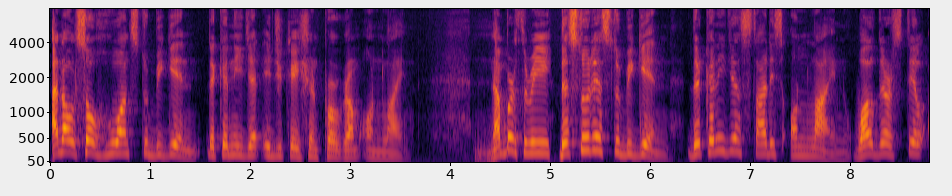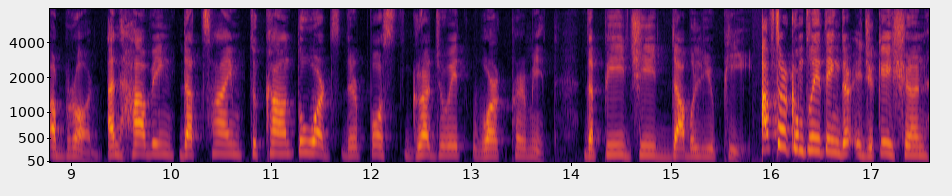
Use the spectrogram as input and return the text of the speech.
and also who wants to begin the Canadian education program online. Number three, the students to begin their Canadian studies online while they're still abroad and having that time to count towards their postgraduate work permit the PGWP. After completing their education,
